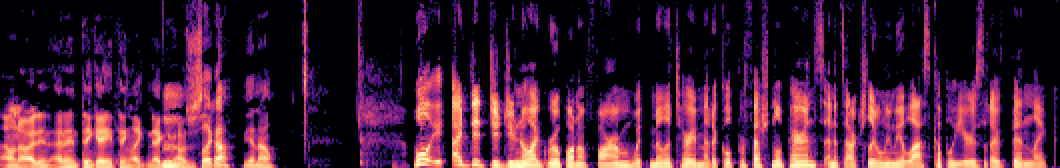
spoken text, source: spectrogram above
I don't know. I didn't, I didn't think anything like negative. I was just like, oh, you know, Well, I did. Did you know I grew up on a farm with military medical professional parents, and it's actually only in the last couple of years that I've been like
